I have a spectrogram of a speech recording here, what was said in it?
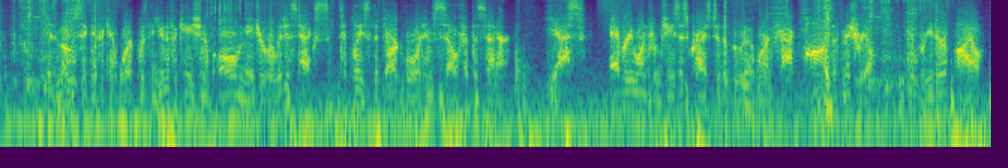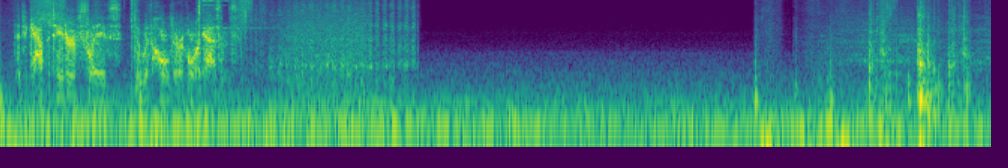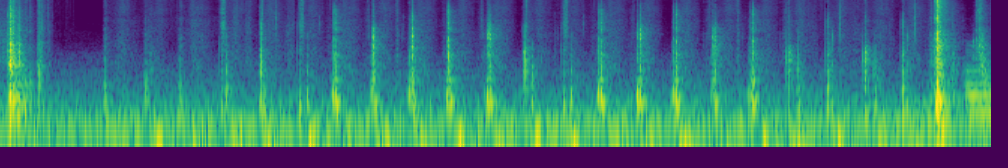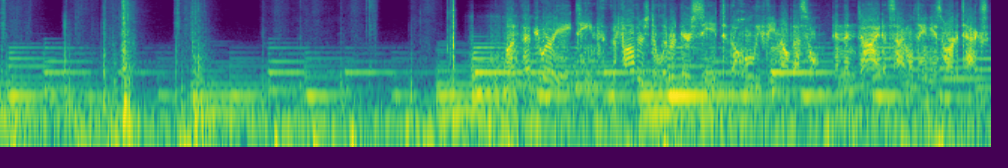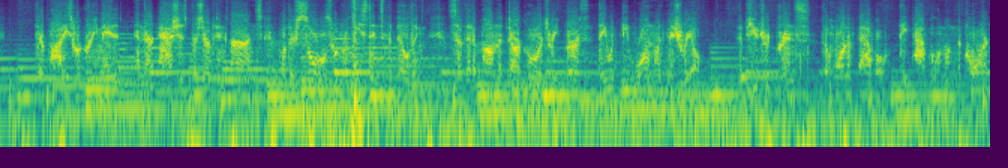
His most significant work was the unification of all major religious texts to place the Dark Lord himself at the center. Yes, everyone from Jesus Christ to the Buddha were in fact pawns of Mishriel, the breather of bile, the decapitator of slaves, the withholder of orgasms. Fathers delivered their seed to the holy female vessel and then died of simultaneous heart attacks. Their bodies were cremated and their ashes preserved in urns while their souls were released into the building so that upon the Dark Lord's rebirth, they would be one with Mishriel, the putrid prince, the horn of Babel, the apple among the corn.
